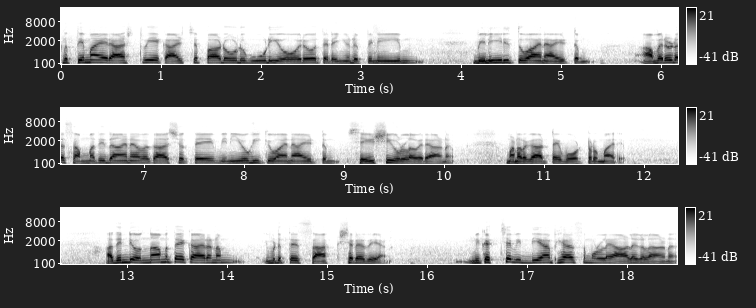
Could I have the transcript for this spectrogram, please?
കൃത്യമായ രാഷ്ട്രീയ കാഴ്ചപ്പാടോടുകൂടി ഓരോ തെരഞ്ഞെടുപ്പിനെയും വിലയിരുത്തുവാനായിട്ടും അവരുടെ സമ്മതിദാനാവകാശത്തെ വിനിയോഗിക്കുവാനായിട്ടും ശേഷിയുള്ളവരാണ് മണർകാട്ടെ വോട്ടർമാർ അതിന്റെ ഒന്നാമത്തെ കാരണം ഇവിടുത്തെ സാക്ഷരതയാണ്. മികച്ച വിദ്യാഭ്യാസമുള്ള ആളുകളാണ്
